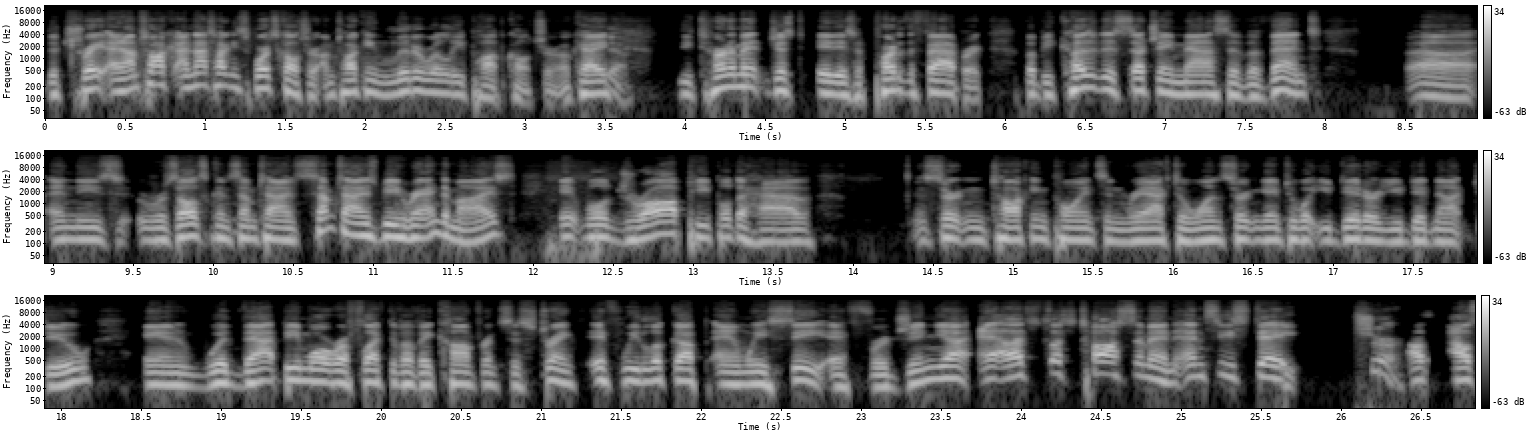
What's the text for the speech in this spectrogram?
the trade, and I'm talking, I'm not talking sports culture. I'm talking literally pop culture. Okay. Yeah. The tournament just it is a part of the fabric, but because it is such a massive event, uh, and these results can sometimes sometimes be randomized. It will draw people to have certain talking points and react to one certain game to what you did or you did not do. And would that be more reflective of a conference's strength if we look up and we see if Virginia? eh, Let's let's toss them in. NC State. Sure. I'll, I'll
